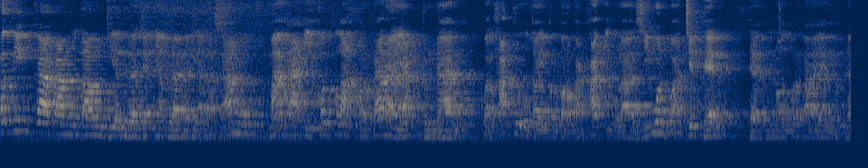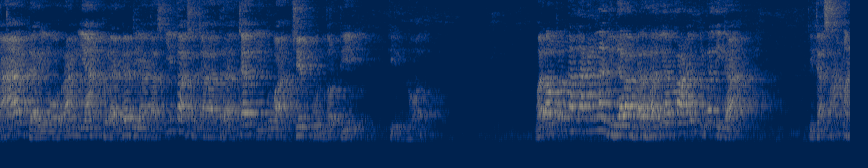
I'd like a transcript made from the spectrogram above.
ketika kamu tahu dia derajatnya berada di atas kamu maka ikutlah perkara yang benar. Wal haqqu utawi perkara kang hak iku lazimun wajib dan dan menurut perkara yang benar dari orang yang berada di atas kita secara derajat itu wajib untuk di di Walaupun katakanlah di dalam hal-hal yang lain kita tidak tidak sama,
